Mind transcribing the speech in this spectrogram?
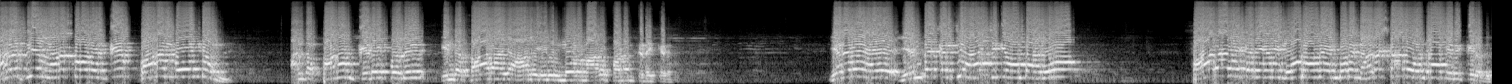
அரசியல் நடத்துவதற்கு பணம் வேண்டும் அந்த பணம் கிடைப்பது இந்த சாராய ஆலைகளின் மூலமாக பணம் கிடைக்கிறது. எனவே எந்த கட்சி ஆட்சிக்கு வந்தாலும் சாராய கடைகளை மூடாது என்பது நடக்காத ஒன்றாக இருக்கிறது.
